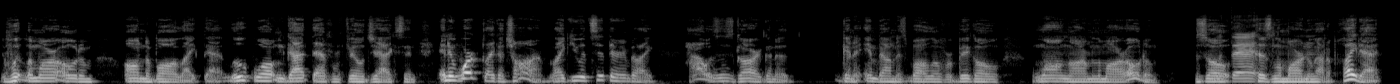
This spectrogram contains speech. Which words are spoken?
and put Lamar Odom on the ball like that. Luke Walton got that from Phil Jackson, and it worked like a charm. Like you would sit there and be like, how is this guard gonna gonna inbound this ball over big old long arm Lamar Odom? So because Lamar knew how to play that,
